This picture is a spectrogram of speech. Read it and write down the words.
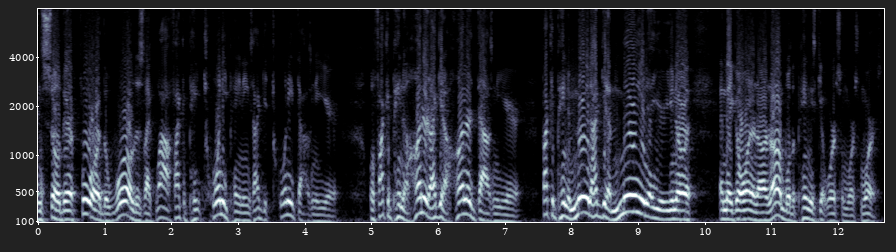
And so therefore, the world is like, wow, if I could paint 20 paintings, I get 20,000 a year. Well, if I could paint 100, I get 100,000 a year. If I could paint a million, I'd get a million a year, you know, and they go on and on and on. Well, the paintings get worse and worse and worse.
